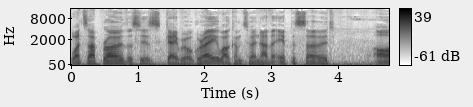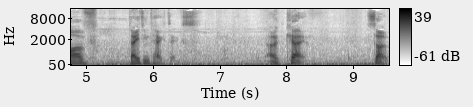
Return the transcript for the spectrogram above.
What's up, bro? This is Gabriel Gray. Welcome to another episode of Dating Tactics. Okay, so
